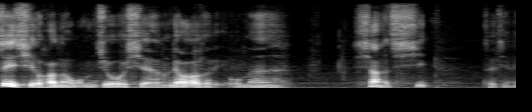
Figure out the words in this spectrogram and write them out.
这一期的话呢，我们就先聊到这里，我们下期再见。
